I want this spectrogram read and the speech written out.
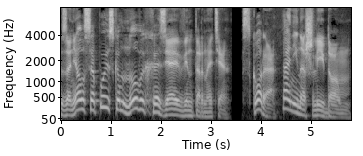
занялся поиском новых хозяев в интернете. Скоро они нашли дом.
